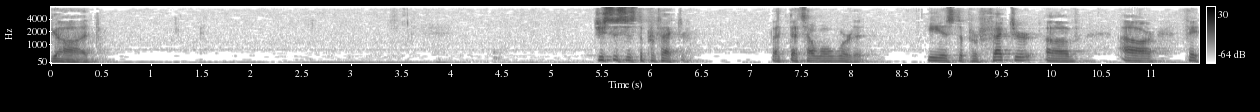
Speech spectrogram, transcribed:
God. Jesus is the perfecter. That, that's how we'll word it. He is the perfecter of our faith.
